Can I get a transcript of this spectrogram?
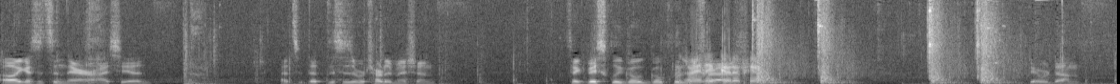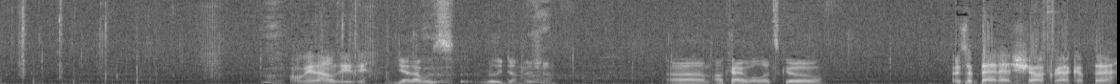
Oh, I guess it's in there. I see it. That's that. This is a retarded mission. It's like basically go go clean up anything good up here? Okay, we're done. Okay, that was easy. Yeah, that was a really dumb mission. Um, okay, well let's go. There's a badass shock rack up there.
